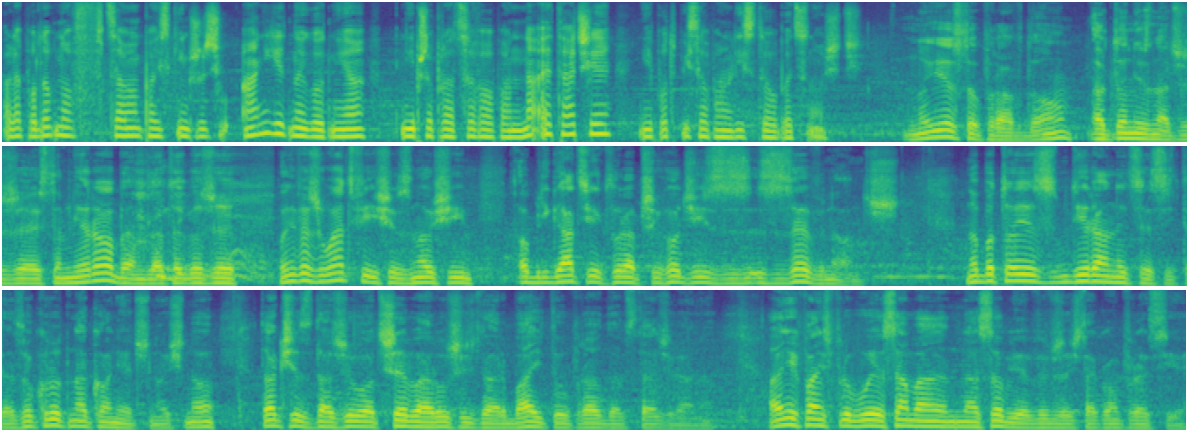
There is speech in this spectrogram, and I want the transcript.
ale podobno w całym pańskim życiu ani jednego dnia nie przepracował pan na etacie, nie podpisał pan listy obecności. No jest to prawdą, ale to nie znaczy, że jestem nierobem, dlatego że ponieważ łatwiej się znosi obligację, która przychodzi z, z zewnątrz. No bo to jest dira necessitas, okrutna konieczność. No tak się zdarzyło, trzeba ruszyć do arbeitu, prawda, wstać rano. A niech pani spróbuje sama na sobie wywrzeć taką presję.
